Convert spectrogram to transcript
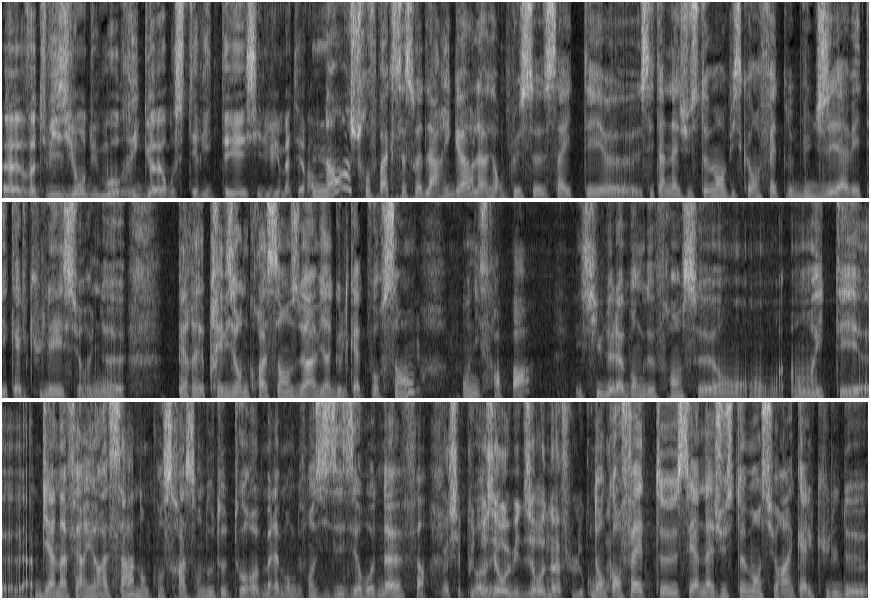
votre vision du mot rigueur, austérité, Sylvie Matera? Non, je trouve pas que ce soit de la rigueur. Là, en plus, ça a été, c'est un ajustement puisque en fait le budget avait été calculé sur une euh, prévision de croissance de 1,4%. On n'y sera pas. Les chiffres de la Banque de France euh, ont, été euh, bien inférieurs à ça, donc on sera sans doute autour. Bah, la Banque de France disait 0,9. c'est plutôt 0,8, 0,9 le cours. Donc en fait, euh, c'est un ajustement sur un calcul de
